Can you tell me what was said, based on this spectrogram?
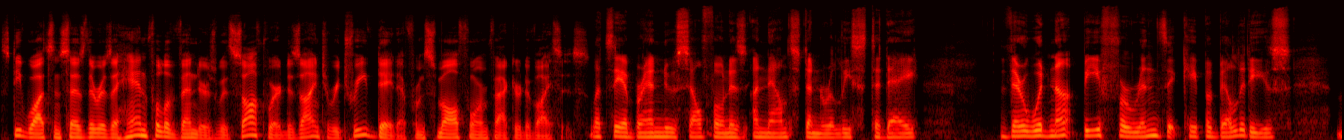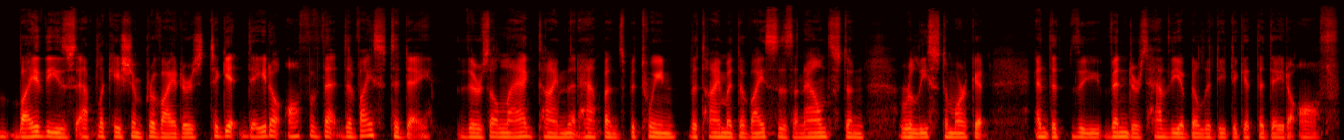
Steve Watson says there is a handful of vendors with software designed to retrieve data from small form factor devices. Let's say a brand new cell phone is announced and released today. There would not be forensic capabilities by these application providers to get data off of that device today there's a lag time that happens between the time a device is announced and released to market and that the vendors have the ability to get the data off.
